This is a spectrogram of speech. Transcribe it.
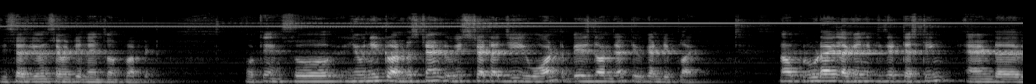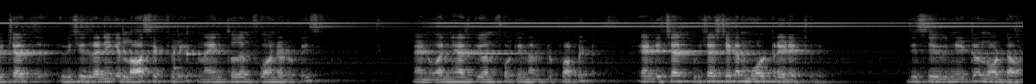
This has given 79,000 profit. Okay, so you need to understand which strategy you want. Based on that, you can deploy. Now crude oil again it is a testing and uh, which has which is running a loss actually 9400 rupees and one has given 1400 profit and which has, which has taken more trade actually. This you need to note down.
